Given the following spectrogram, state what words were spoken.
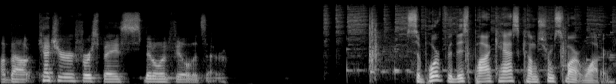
about catcher, first base, middle infield, etc. Support for this podcast comes from Smartwater.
